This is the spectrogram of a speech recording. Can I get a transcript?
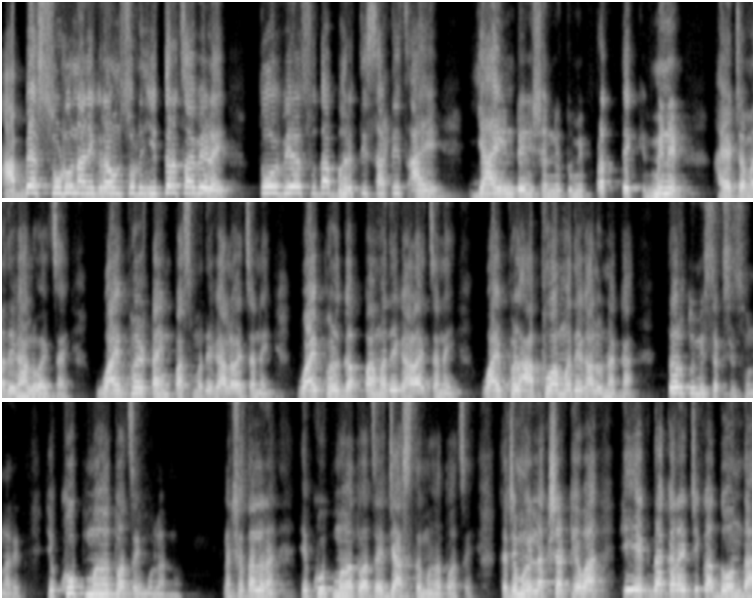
अभ्यास सोडून आणि ग्राउंड सोडून इतरचा वेळ आहे तो वेळ सुद्धा भरतीसाठीच आहे. या इंटेन्शनने तुम्ही प्रत्येक मिनिट हा याच्यामध्ये घालवायचा आहे. वायफळ टाइमपासमध्ये घालवायचा नाही. वायफळ गप्पामध्ये घालायचा नाही. वायफळ अफवामध्ये घालू नका. तर तुम्ही सक्सेस होणार आहेत. हे खूप महत्वाचं आहे मुलांना. लक्षात आलं ना? हे खूप महत्वाचं आहे जास्त महत्वाचं आहे. त्याच्यामुळे लक्षात ठेवा हे एकदा करायची का दोनदा?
